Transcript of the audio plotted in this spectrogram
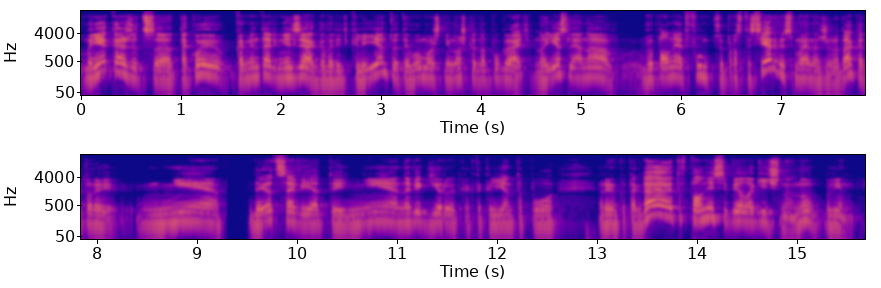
Мне кажется, такой комментарий нельзя говорить клиенту, это его может немножко напугать. Но если она выполняет функцию просто сервис-менеджера, да, который не дает советы, не навигирует как-то клиента по рынку, тогда это вполне себе логично. Ну, блин.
